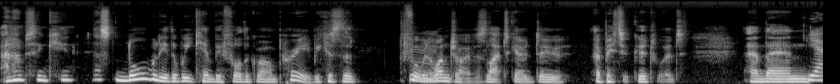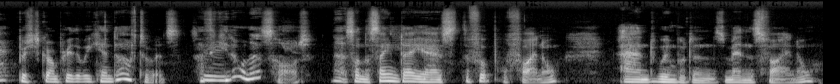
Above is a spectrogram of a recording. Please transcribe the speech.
and I'm thinking that's normally the weekend before the Grand Prix because the Formula hmm. One drivers like to go do a bit at Goodwood, and then Yeah. British Grand Prix the weekend afterwards. So I think, hmm. you know, that's odd. That's on the same day as the football final and Wimbledon's men's final.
